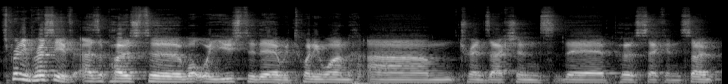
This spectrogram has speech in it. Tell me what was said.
it's pretty impressive as opposed to what we're used to there with 21 um, transactions there per second. So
